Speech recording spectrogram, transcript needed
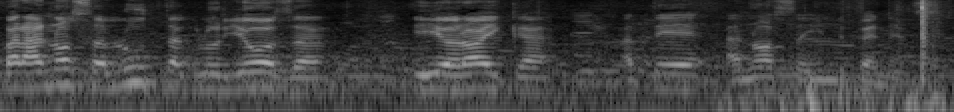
para a nossa luta gloriosa e heroica até a nossa independência.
